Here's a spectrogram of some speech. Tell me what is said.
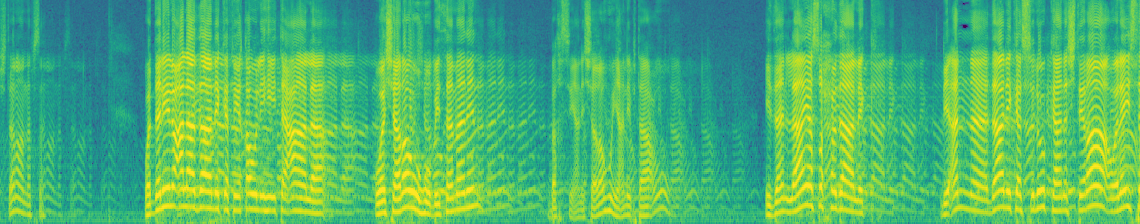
اشترى نفسه. والدليل على ذلك في قوله تعالى وشروه بثمن بخس. يعني شروه يعني ابتاعوه. إذا لا يصح ذلك. لأن ذلك السلوك كان اشتراء وليس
